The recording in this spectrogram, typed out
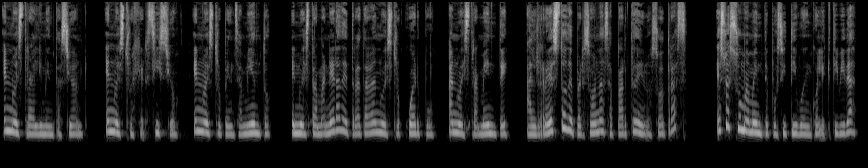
en nuestra alimentación, en nuestro ejercicio, en nuestro pensamiento, en nuestra manera de tratar a nuestro cuerpo, a nuestra mente, al resto de personas aparte de nosotras, eso es sumamente positivo en colectividad,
